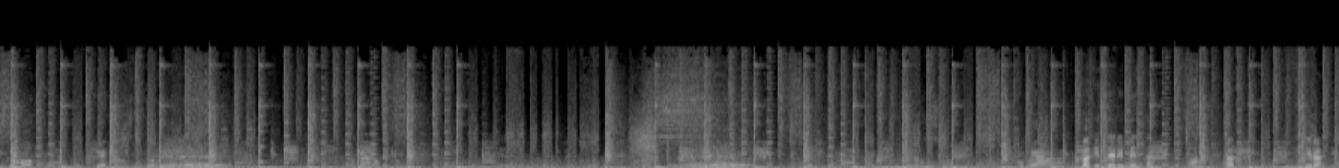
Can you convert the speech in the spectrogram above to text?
gusto mo, ganyan ang gusto Bakit sa ibenta? Ha? Bakit? Sira?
